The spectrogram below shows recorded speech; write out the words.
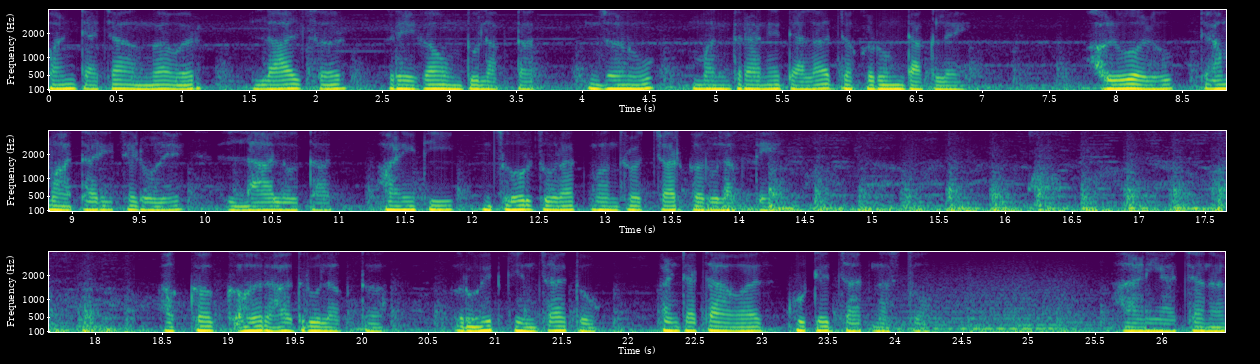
पण त्याच्या अंगावर लालसर रेगा उमटू लागतात. जणू मंत्राने त्याला जकडून टाकलंय. हळूहळू त्या म्हातारीचे डोळे लाल होतात आणि ती जोरजोरात मंत्रोच्चार करू लागते. अख्खं घर हादरू लागतं. रोहित किंचाळतो. पण त्याचा आवाज कुठेच जात नसतो. आणि अचानक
